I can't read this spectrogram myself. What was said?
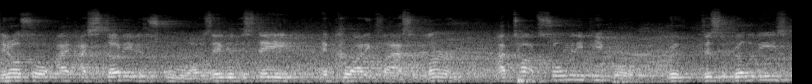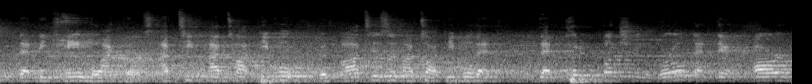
You know, so I, I studied in school. I was able to stay in karate class and learn. I've taught so many people with disabilities that became black belts. I've, I've taught people with autism. I've taught people that, that couldn't function in the world that there are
